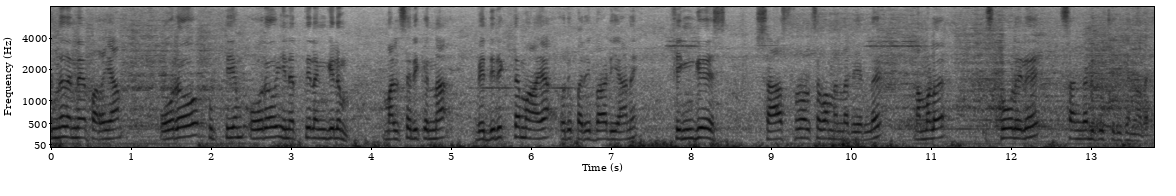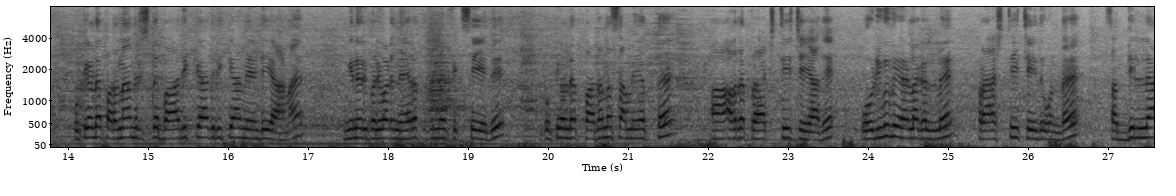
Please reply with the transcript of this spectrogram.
എന്ന് തന്നെ പറയാം. ഓരോ കുട്ടിയും ഓരോ ഇനത്തിലെങ്കിലും മത്സരിക്കുന്ന വ്യതിരിക്തമായ ഒരു പരിപാടിയാണ് ഫിംഗേഴ്സ് ശാസ്ത്രോത്സവം എന്ന പേരിൽ നമ്മൾ സ്കൂളിൽ സംഘടിപ്പിച്ചിരിക്കുന്നത്. കുട്ടികളുടെ പഠനാന്തരീക്ഷത്തെ ബാധിക്കാതിരിക്കാൻ വേണ്ടിയാണ് ഇങ്ങനെ ഒരു പരിപാടി നേരത്തെ തന്നെ ഫിക്സ് ചെയ്ത് കുട്ടികളുടെ പഠന സമയത്ത് അവരെ പ്രാക്ടീസ് ചെയ്യാതെ ഒഴിവ് വേളകളിൽ പ്രാക്ടീസ് ചെയ്തുകൊണ്ട് സബ്ജില്ലാ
